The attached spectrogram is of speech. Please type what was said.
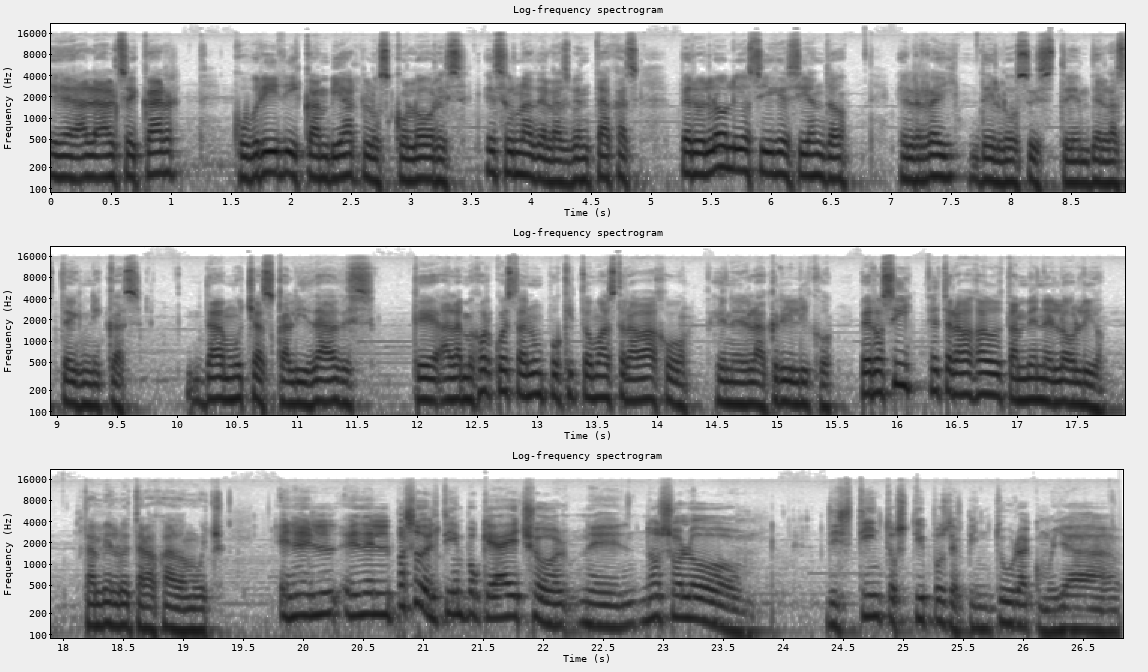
eh, al, secar, cubrir y cambiar los colores. Es una de las ventajas, pero el óleo sigue siendo el rey de, los, este, de las técnicas. Da muchas calidades que a lo mejor cuestan un poquito más trabajo en el acrílico, pero sí, he trabajado también el óleo, también lo he trabajado mucho. En el, en el paso del tiempo que ha hecho, eh, no solo distintos tipos de pintura, como ya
